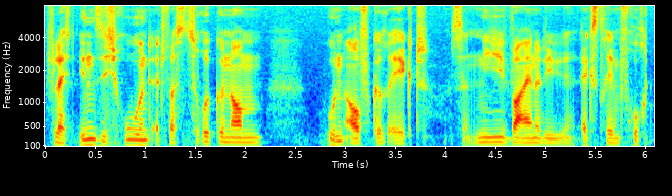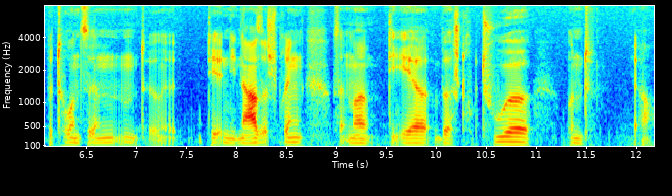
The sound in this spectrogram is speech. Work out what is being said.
vielleicht in sich ruhend, etwas zurückgenommen, unaufgeregt. Es sind nie Weine, die extrem fruchtbetont sind und äh, dir in die Nase springen, sondern immer die eher über Struktur und ja,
